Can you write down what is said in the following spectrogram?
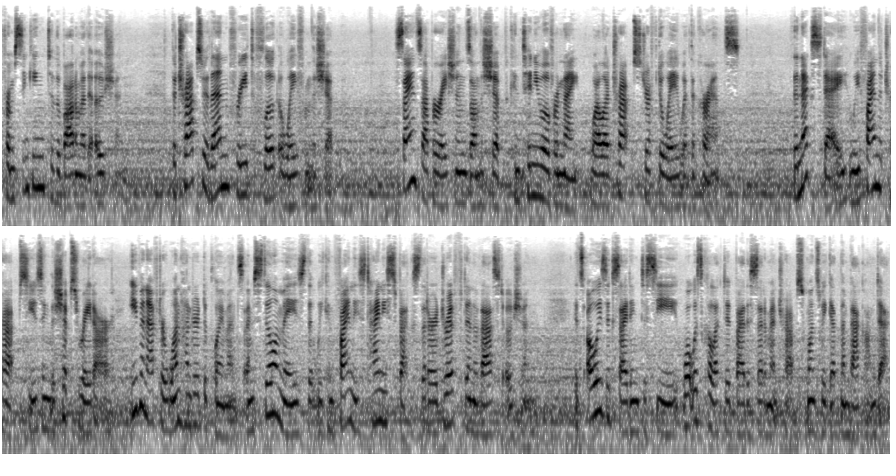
from sinking to the bottom of the ocean. The traps are then free to float away from the ship. Science operations on the ship continue overnight while our traps drift away with the currents. The next day, we find the traps using the ship's radar. Even after 100 deployments, I'm still amazed that we can find these tiny specks that are adrift in a vast ocean. It's always exciting to see what was collected by the sediment traps once we get them back on deck.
